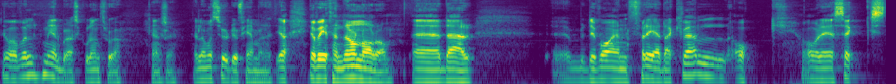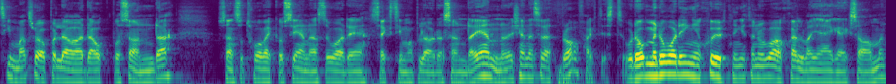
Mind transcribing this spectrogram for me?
Det var väl Medborgarskolan tror jag kanske. Eller om det var Studiefrämjandet. Jag, jag vet inte, någon av dem. Eh, där eh, det var en fredagkväll och vad var det, sex timmar tror jag på lördag och på söndag. Sen så två veckor senare så var det sex timmar på lördag och söndag igen och det kändes rätt bra faktiskt. Och då, men då var det ingen skjutning utan det var bara själva jägarexamen.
